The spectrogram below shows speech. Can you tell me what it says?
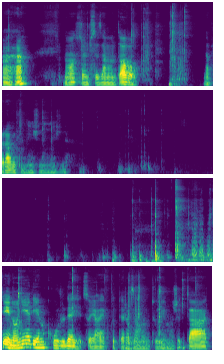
Aha. No, żebym się zamontował. Naprawdę to nieźle, nieźle. Ty, no nie wiem, kurde, co ja jak to teraz zamontuję. Może tak.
